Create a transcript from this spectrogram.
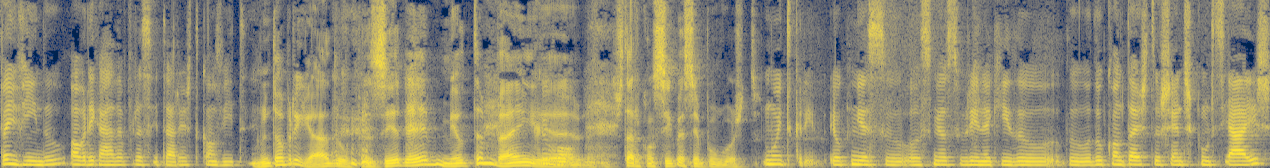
Bem-vindo, obrigada por aceitar este convite. Muito obrigado, o prazer é meu também. Eh, estar consigo é sempre um gosto. Muito querido. Eu conheço o senhor sobrinho aqui do, do, do contexto dos centros comerciais,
